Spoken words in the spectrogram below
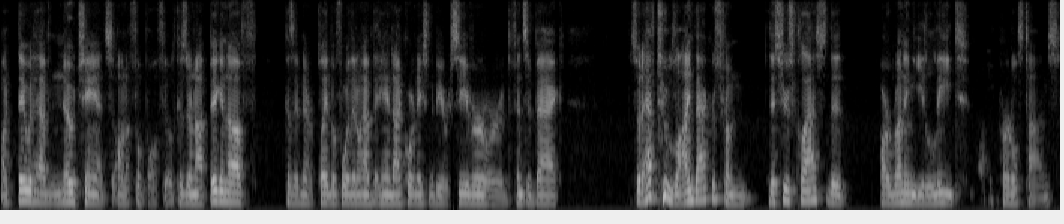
Like they would have no chance on a football field because they're not big enough, because they've never played before. They don't have the hand eye coordination to be a receiver or a defensive back. So to have two linebackers from this year's class that are running elite hurdles times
